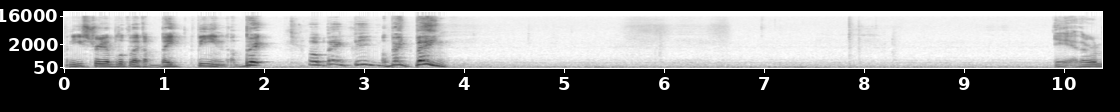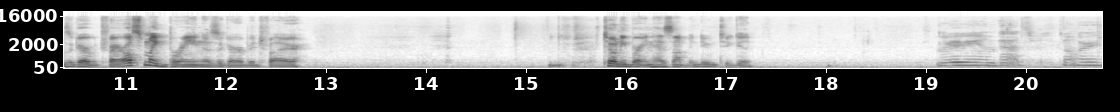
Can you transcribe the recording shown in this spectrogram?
And you straight up look like a baked bean. A baked Oh, baked bean. a baked bean. Yeah, the world's a garbage fire. Also, my brain is a garbage fire. Tony Brain has not been doing too good. We're giving him pads. Don't worry.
